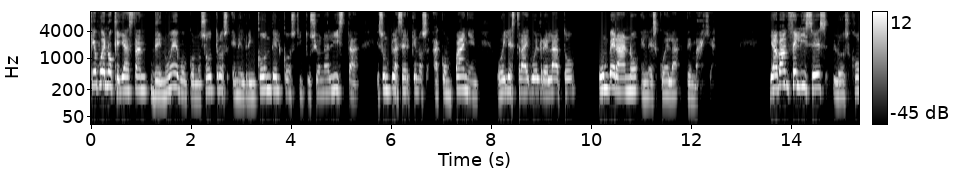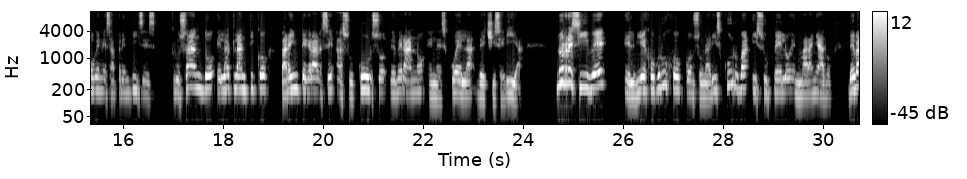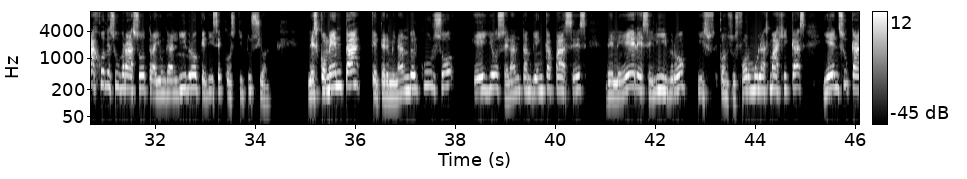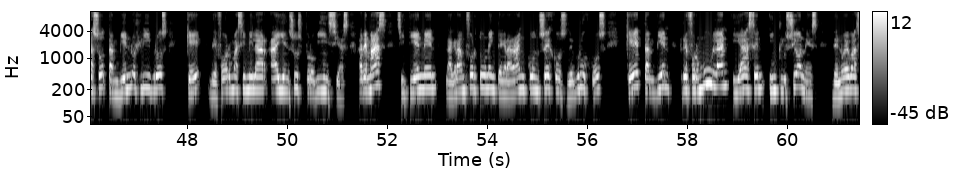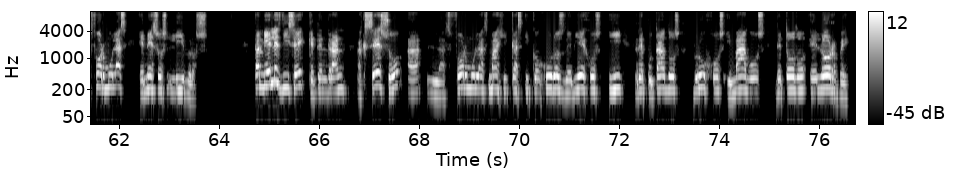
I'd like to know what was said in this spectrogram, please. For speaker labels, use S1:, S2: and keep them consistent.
S1: Qué bueno que ya están de nuevo con nosotros en el Rincón del Constitucionalista. Es un placer que nos acompañen. Hoy les traigo el relato Un verano en la Escuela de Magia. Ya van felices los jóvenes aprendices cruzando el Atlántico para integrarse a su curso de verano en la Escuela de Hechicería. Los recibe el viejo brujo con su nariz curva y su pelo enmarañado. Debajo de su brazo trae un gran libro que dice Constitución. Les comenta que terminando el curso, ellos serán también capaces de leer ese libro y con sus fórmulas mágicas y en su caso también los libros que de forma similar hay en sus provincias. Además, si tienen la gran fortuna, integrarán consejos de brujos que también reformulan y hacen inclusiones de nuevas fórmulas en esos libros. También les dice que tendrán acceso a las fórmulas mágicas y conjuros de viejos y reputados brujos y magos de todo el orbe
